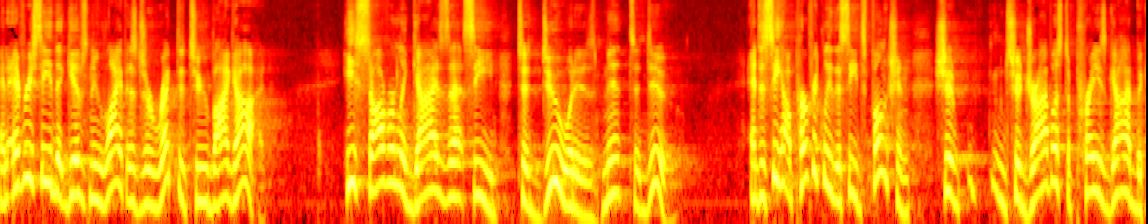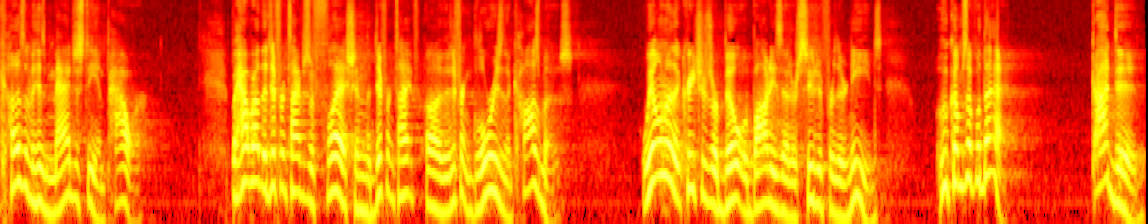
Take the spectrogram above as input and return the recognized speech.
And every seed that gives new life is directed to by God. He sovereignly guides that seed to do what it is meant to do. And to see how perfectly the seeds function should, should drive us to praise God because of His majesty and power. But how about the different types of flesh and the different, type, uh, the different glories of the cosmos? We all know that creatures are built with bodies that are suited for their needs. Who comes up with that? God did.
